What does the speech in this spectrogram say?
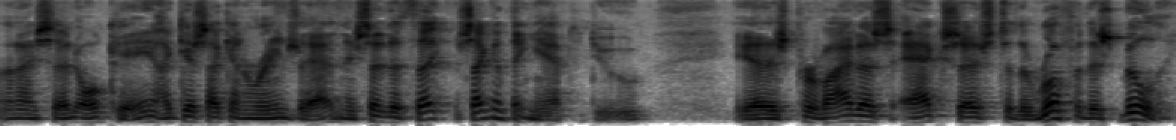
And I said, okay, I guess I can arrange that. And they said the th- second thing you have to do is provide us access to the roof of this building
